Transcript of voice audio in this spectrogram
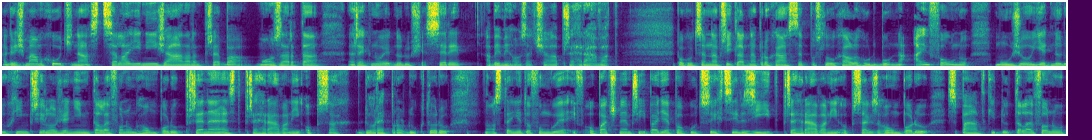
A když mám chuť na zcela jiný žánr, třeba Mozarta, řeknu jednoduše Siri, aby mi ho začala přehrávat. Pokud jsem například na procházce poslouchal hudbu na iPhoneu, můžu jednoduchým přiložením telefonu k HomePodu přenést přehrávaný obsah do reproduktoru. No a stejně to funguje i v opačném případě, pokud si chci vzít přehrávaný obsah z HomePodu zpátky do telefonu,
